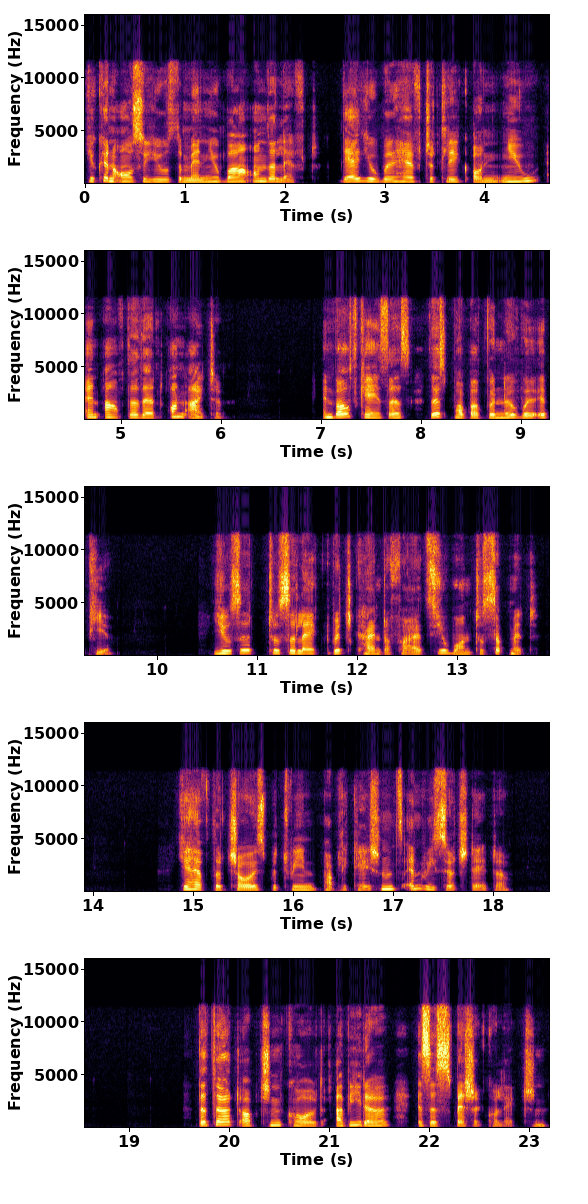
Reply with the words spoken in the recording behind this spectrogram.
you can also use the menu bar on the left. There you will have to click on New and after that on Item. In both cases, this pop-up window will appear. Use it to select which kind of files you want to submit. You have the choice between publications and research data. The third option, called Avida, is a special collection,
